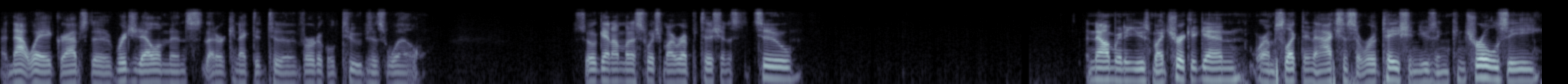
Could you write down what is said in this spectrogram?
And that way it grabs the rigid elements that are connected to the vertical tubes as well. So again, I'm going to switch my repetitions to two and now I'm going to use my trick again, where I'm selecting the axis of rotation using Control Z.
